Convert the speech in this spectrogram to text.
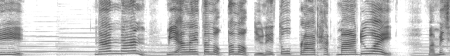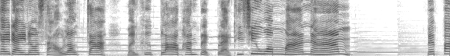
ดี้ นั่นนั่นมีอะไรตลกตลกอยู่ในตู้ปลาถัดมาด้วย มันไม่ใช่ไดโนเสาร์หรอกจ้ามันคือปลาพันธุ์แปลกๆ ที่ชื่อว่าม้าน้ำเปปป้า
